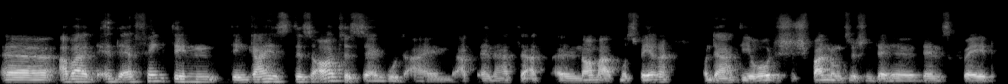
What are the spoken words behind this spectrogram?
äh, aber er, fängt den, den Geist des Ortes sehr gut ein. Er hat eine enorme Atmosphäre und er hat die erotische Spannung zwischen Dennis Quaid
